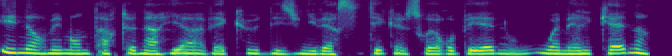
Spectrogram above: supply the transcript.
énormément de partenariats avec euh, des universités, qu'elles soient européennes ou, américaines.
